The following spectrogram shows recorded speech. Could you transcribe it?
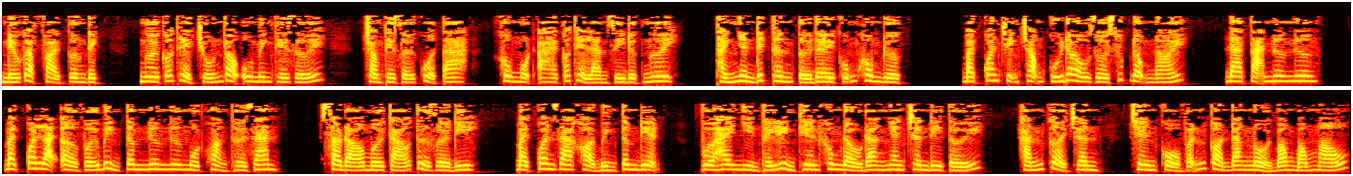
nếu gặp phải cường địch, ngươi có thể trốn vào u minh thế giới. Trong thế giới của ta, không một ai có thể làm gì được ngươi. Thánh nhân đích thân tới đây cũng không được. Bạch quan trịnh trọng cúi đầu rồi xúc động nói, đa tạ nương nương, bạch quan lại ở với bình tâm nương nương một khoảng thời gian, sau đó mới cáo từ rời đi. Bạch quan ra khỏi bình tâm điện, vừa hay nhìn thấy hình thiên không đầu đang nhanh chân đi tới. Hắn cởi chân, trên cổ vẫn còn đang nổi bong bóng máu.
